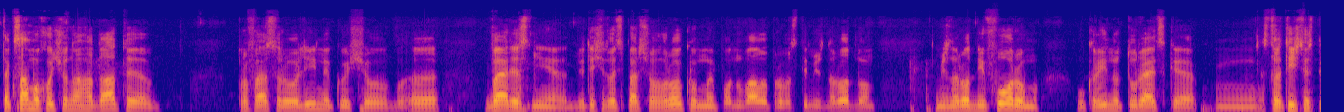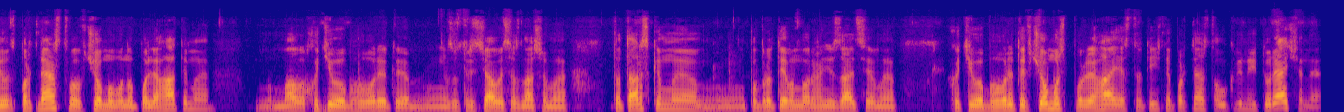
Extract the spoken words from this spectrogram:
Так само хочу нагадати професору Олійнику, що в е, вересні 2021 року ми планували провести міжнародну, міжнародний форум Україно-турецьке стратегічне співпартнерство. В чому воно полягатиме? Мали хотіли обговорити, м, зустрічалися з нашими татарськими побратимами організаціями. Хотів обговорити, в чому ж полягає стратегічне партнерство України і Туреччини,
